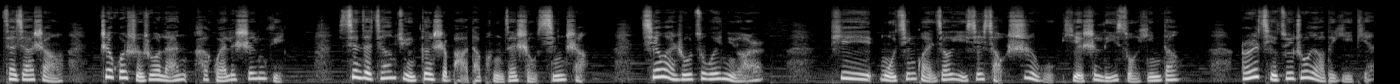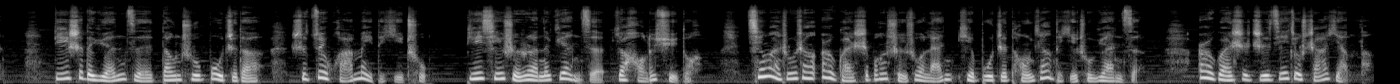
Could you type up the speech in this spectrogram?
再加上这会水若兰还怀了身孕，现在将军更是把她捧在手心上。秦婉如作为女儿。替母亲管教一些小事务也是理所应当，而且最重要的一点，狄氏的园子当初布置的是最华美的一处，比起水若兰的院子要好了许多。秦婉如让二管事帮水若兰也布置同样的一处院子，二管事直接就傻眼了。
